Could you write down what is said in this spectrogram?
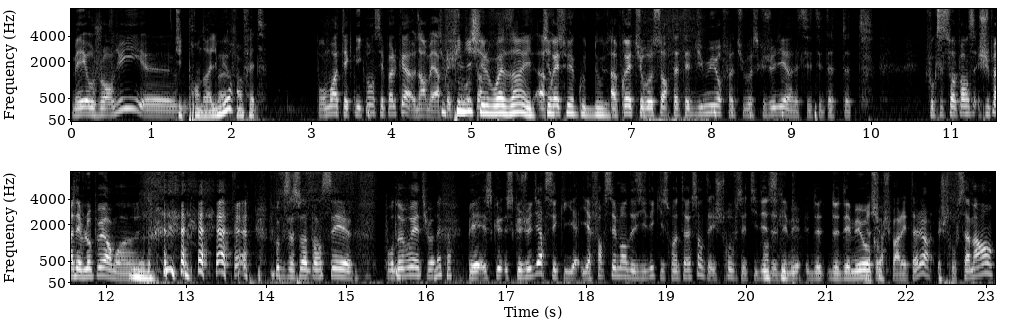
Mais aujourd'hui... tu te prendrais le mur, bah, en fait. Pour moi, techniquement, c'est pas le cas. Non, mais après, tu finis chez le voisin et tu tires dessus à coup de 12. Après, tu ressors ta tête du mur. Enfin, tu vois ce que je veux dire. C'était faut que ça soit pensé. Je suis pas développeur moi. faut que ça soit pensé euh, pour de vrai, tu vois. D'accord. Mais ce que ce que je veux dire, c'est qu'il y, a forcément des idées qui seront intéressantes et je trouve cette idée de, de, de déméo, comme je parlais tout à l'heure, je trouve ça marrant.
